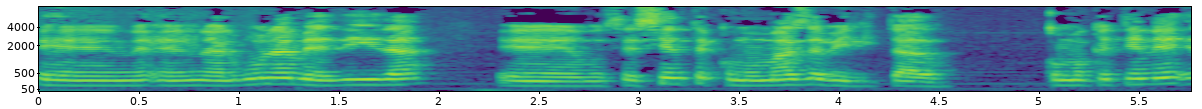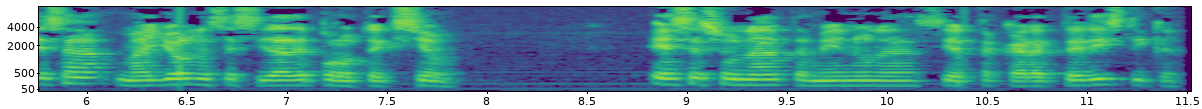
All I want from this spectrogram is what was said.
en, alguna medida eh, se siente como más debilitado, como que tiene esa mayor necesidad de protección. Esa es una también una cierta característica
